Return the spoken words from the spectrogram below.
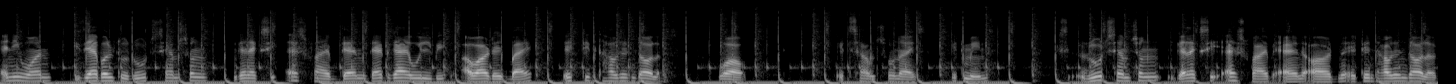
anyone is able to root Samsung Galaxy S5 then that guy will be awarded by $18,000. Wow, it sounds so nice. It means root Samsung Galaxy S5 and earn $18,000.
